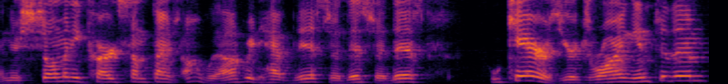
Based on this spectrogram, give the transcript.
and there's so many cards. Sometimes, oh, we already have this or this or this. Who cares? You're drawing into them.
